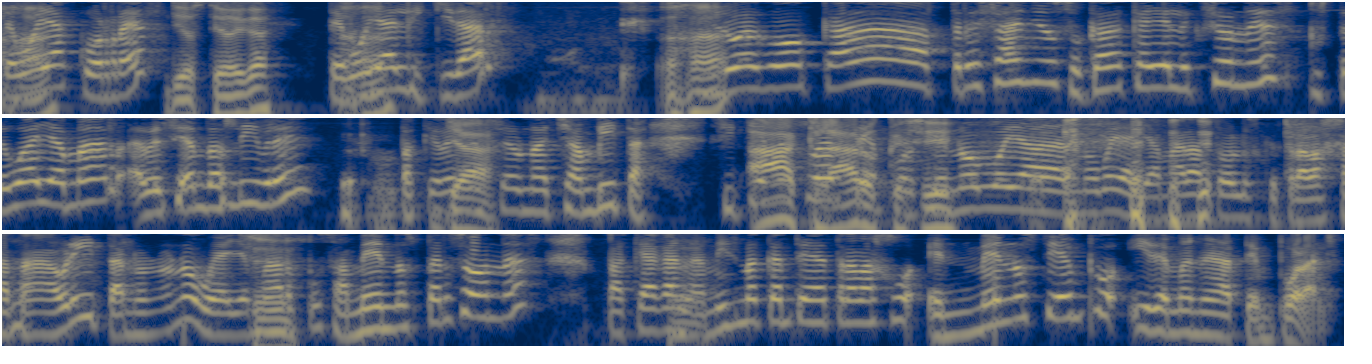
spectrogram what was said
te voy a correr. Dios te oiga te voy a liquidar. Y luego cada tres años o cada que hay elecciones, pues te voy a llamar a ver si andas libre para que vengas a hacer una chambita. Si tienes ah, suerte, porque no voy a, no voy a llamar a todos los que trabajan ahorita, no, no, no, voy a llamar pues a menos personas para que hagan la misma cantidad de trabajo en menos tiempo y de manera temporal.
